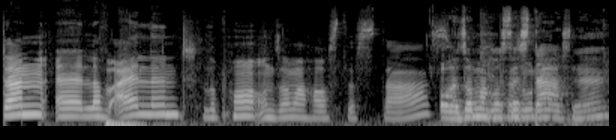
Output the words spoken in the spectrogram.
Dann äh, Love Island, Le Pont und Sommerhaus der Stars. Oh, Sommerhaus der Stars, ne?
